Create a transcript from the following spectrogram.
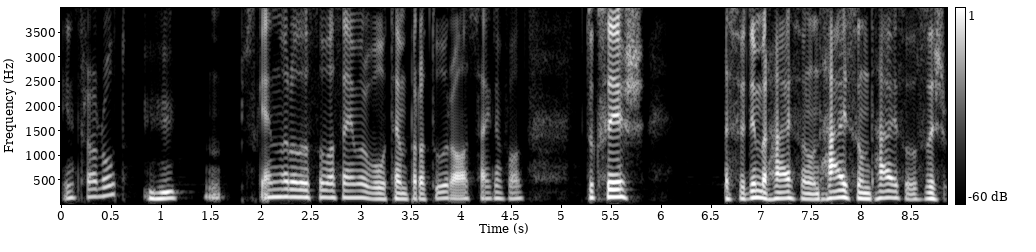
Infrarot. Mhm. Scanner oder sowas immer, wo Temperatur anzeigt im Fall. Du siehst, es wird immer heißer und heißer und heißer. Es ist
